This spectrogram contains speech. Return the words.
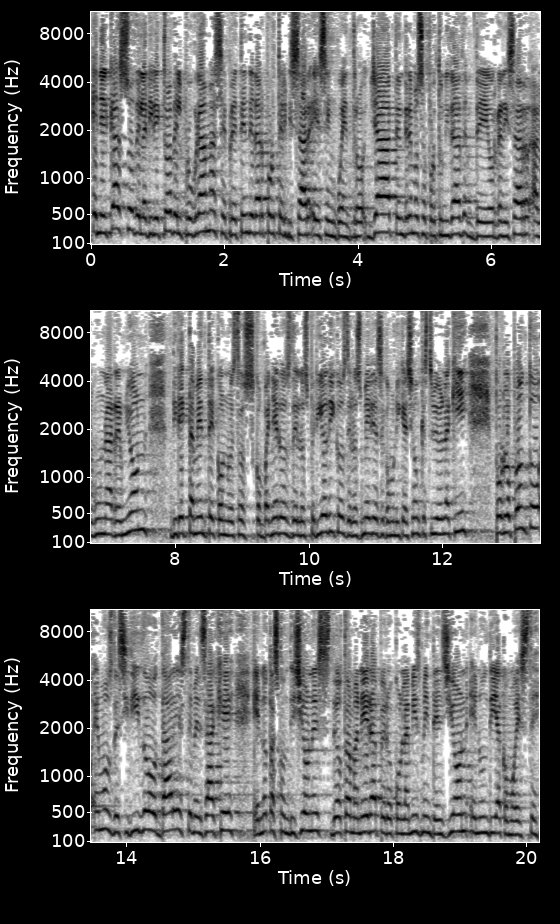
En el caso de la directora del programa, se pretende dar por terminar ese encuentro. Ya tendremos oportunidad de organizar alguna reunión directamente con nuestros compañeros de los periódicos, de los medios de comunicación que estuvieron aquí. Por lo pronto, hemos decidido dar este mensaje en otras condiciones, de otra manera, pero con la misma intención en un día como este.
